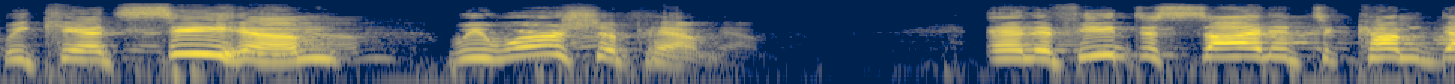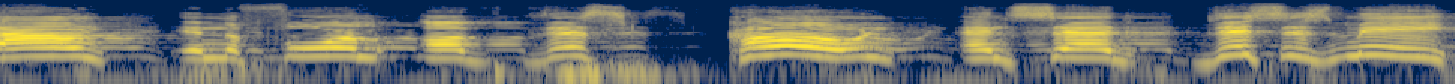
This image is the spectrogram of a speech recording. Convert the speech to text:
we can't see Him, we worship Him. And if He decided to come down in the form of this cone and said, This is me,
